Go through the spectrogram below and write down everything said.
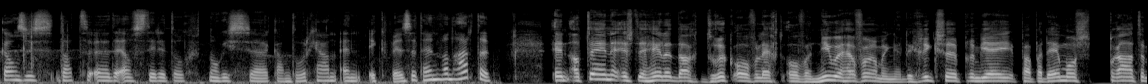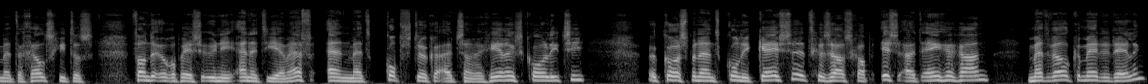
kans is dat uh, de Elfsteden toch nog eens uh, kan doorgaan. En ik wens het hen van harte. In Athene is de hele dag druk overlegd over nieuwe hervormingen. De Griekse premier Papademos praatte met de geldschieters van de Europese Unie en het IMF... en met kopstukken uit zijn regeringscoalitie. Uh, correspondent Connie Kees, het gezelschap is uiteengegaan. Met welke mededeling?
